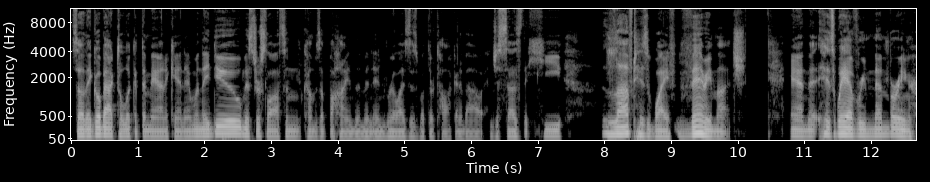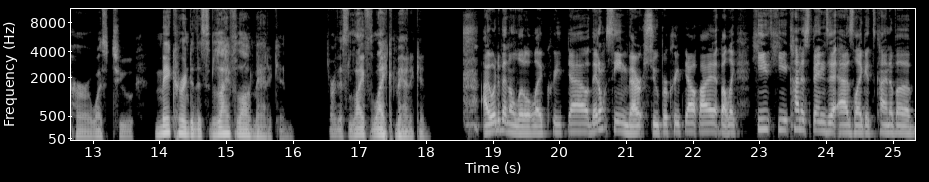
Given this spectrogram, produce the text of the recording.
So they go back to look at the mannequin. And when they do, Mr. Slausen comes up behind them and, and realizes what they're talking about and just says that he loved his wife very much. And that his way of remembering her was to make her into this lifelong mannequin or this lifelike mannequin. I would have been a little like creeped out. They don't seem very super creeped out by it, but like he he kind of spins it as like it's kind of a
